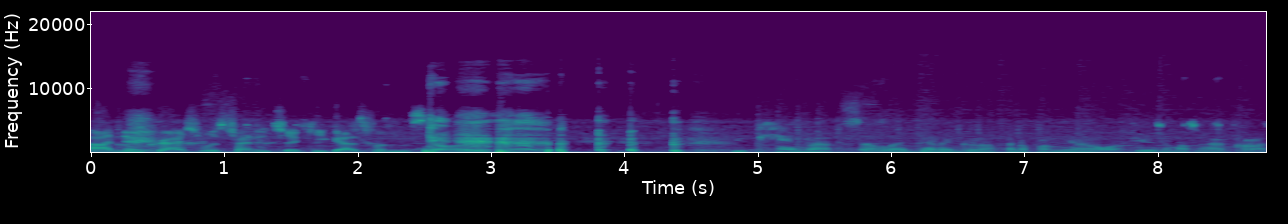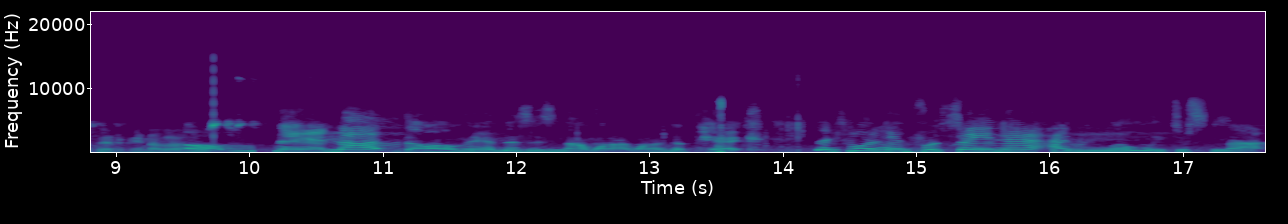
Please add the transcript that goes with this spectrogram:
I knew Crash was trying to trick you guys from the start. You cannot select demographic from your Fuse must have corrupted another host. Oh man, not. Oh man, this is not what I wanted to pick. Thanks for him for saying that. I literally just not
